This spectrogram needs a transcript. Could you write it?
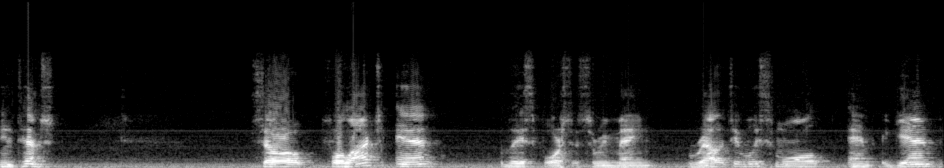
in tension. So for large n, these forces remain relatively small, and again,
